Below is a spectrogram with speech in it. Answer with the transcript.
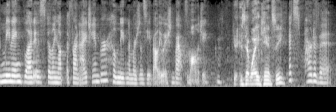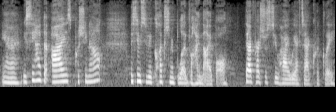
Meaning blood is filling up the front eye chamber. He'll need an emergency evaluation by ophthalmology. Is that why he can't see? That's part of it. Yeah. You see how the eye is pushing out? There seems to be a collection of blood behind the eyeball. The eye pressure's too high. We have to act quickly.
